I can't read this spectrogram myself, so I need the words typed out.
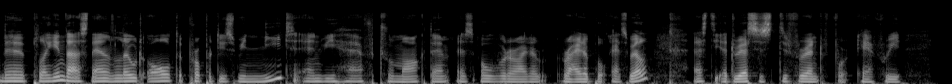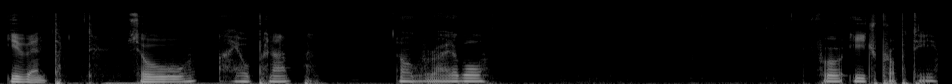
The plugin does then load all the properties we need and we have to mark them as overridable as well as the address is different for every event. So I open up overridable for each property.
